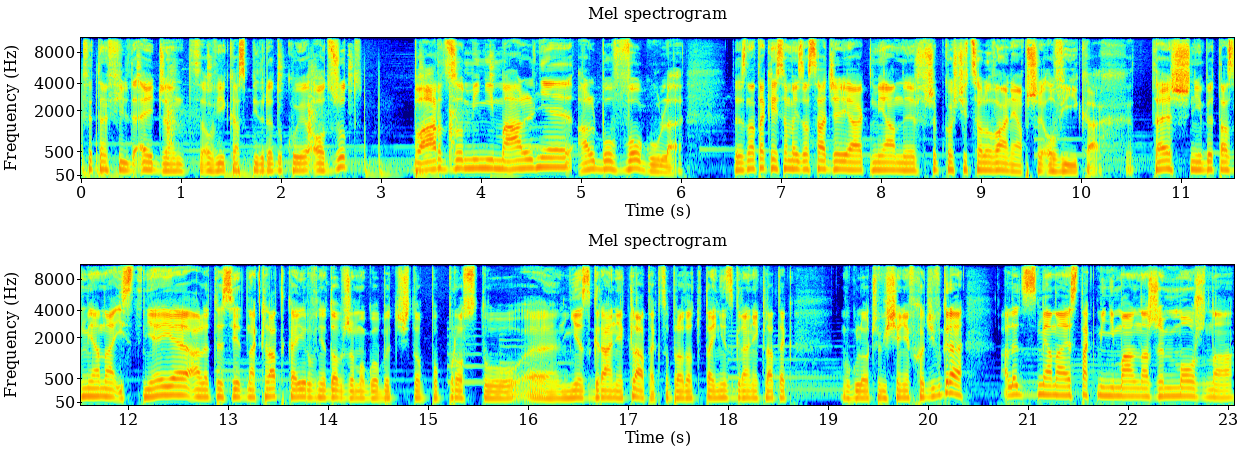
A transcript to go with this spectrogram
chwytem Field Agent Owika Speed redukuje odrzut? Bardzo minimalnie albo w ogóle. To jest na takiej samej zasadzie jak zmiany w szybkości celowania przy owijkach. Też niby ta zmiana istnieje, ale to jest jedna klatka i równie dobrze mogło być to po prostu e, niezgranie klatek. Co prawda tutaj niezgranie klatek w ogóle oczywiście nie wchodzi w grę, ale zmiana jest tak minimalna, że można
